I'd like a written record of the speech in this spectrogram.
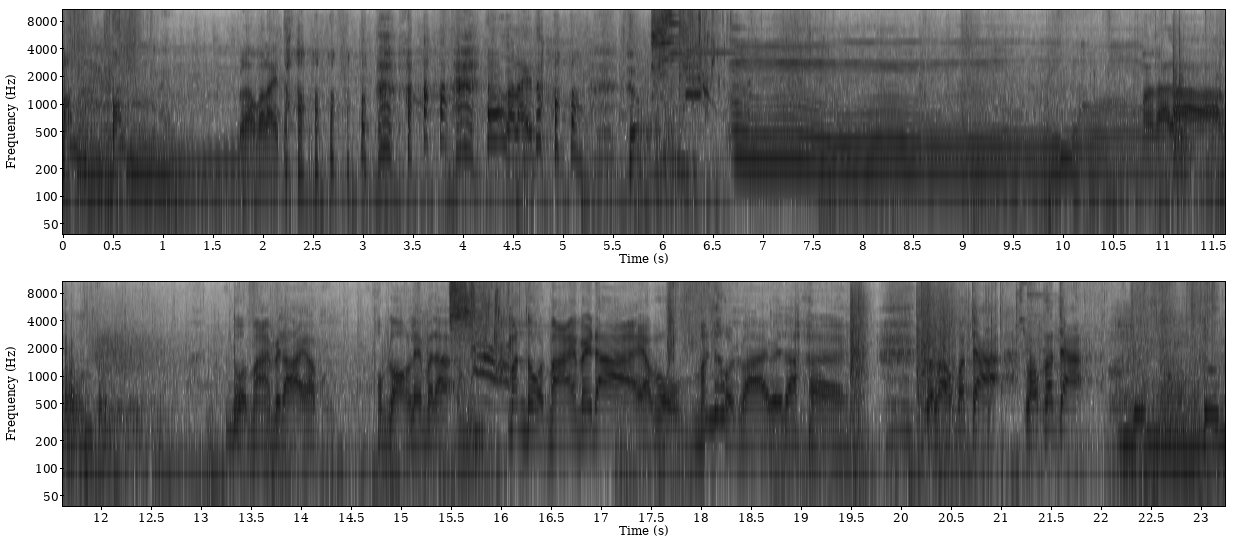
บัมบัมเราก็ไล่ต่อเราก็ไล่ต่อฮึบอืมมากระลั ง โดดไม้ไม่ได้ครับ ผมลองเล่นมาแล้ว มันโดดไม้ไม่ได้ครับผม มันโดดไม้ไม่ได้ แล้วเราก็จะเราก็จะดุมดุม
